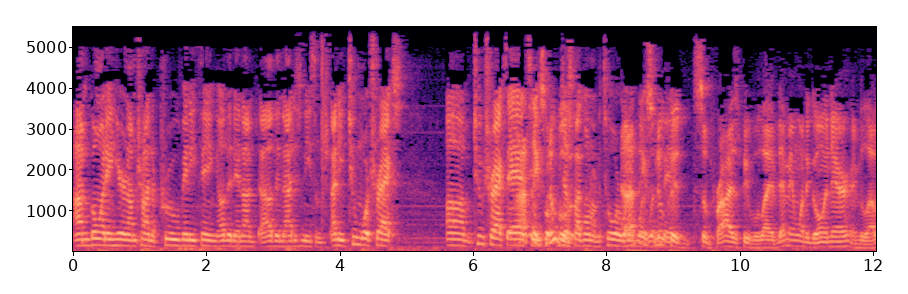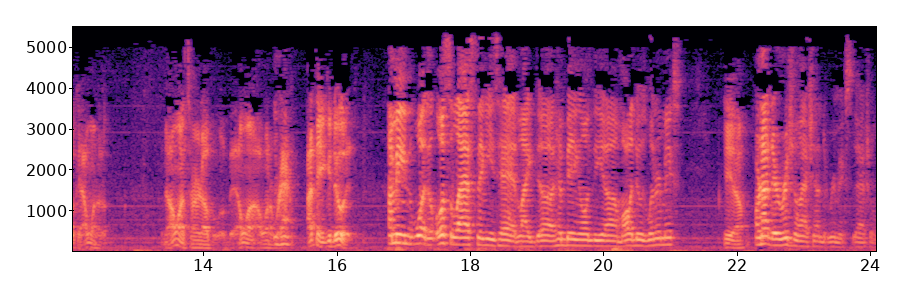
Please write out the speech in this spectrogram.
I'm going in here and I'm trying to prove anything other than I'm other than I just need some I need two more tracks, um, two tracks to add I think to Snoop just by going on the tour. I think Snoop could surprise people. Like if that man wanted to go in there and be like, okay, I want to, you know, I want to turn it up a little bit. I want, I want to Mhm. rap. I think he could do it. I mean, what what's the last thing he's had? Like uh, him being on the um, All I Do Is Win remix, Yeah, or not the original actually, not the remix, the actual.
